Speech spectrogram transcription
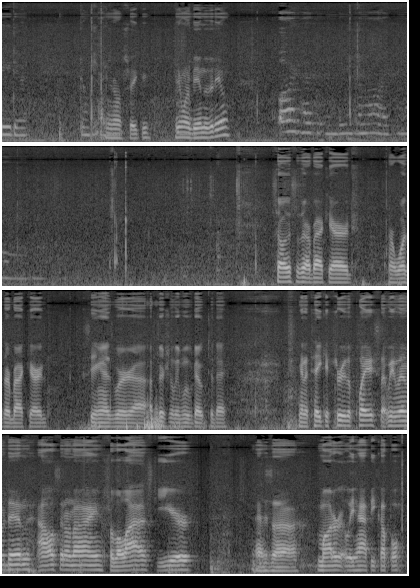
you do it. Don't get me. You're all shaky. You don't want to be in the video? Oh, I have to be more. So this is our backyard, or was our backyard, seeing as we're uh, officially moved out today. I'm going to take you through the place that we lived in, Allison and I, for the last year as a moderately happy couple.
